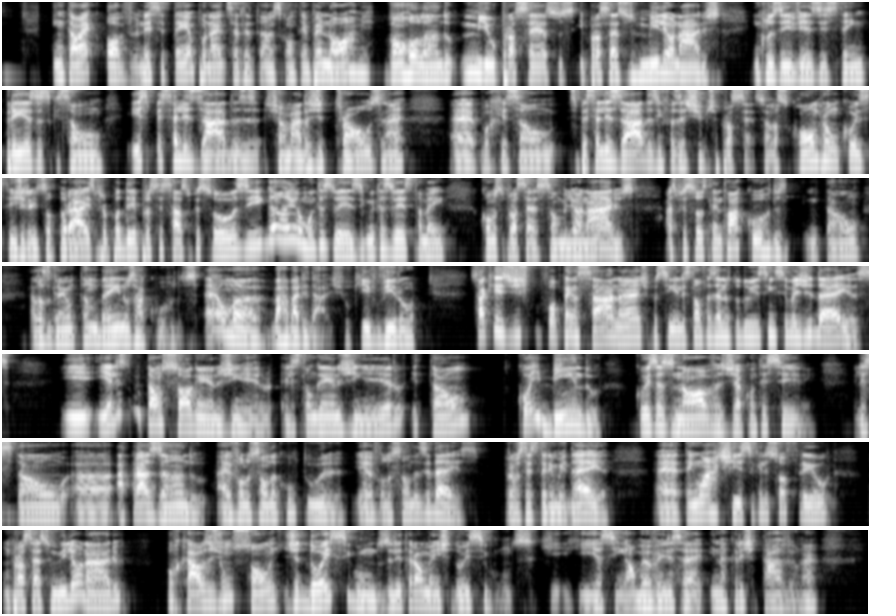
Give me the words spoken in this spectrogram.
Então é óbvio, nesse tempo, né, de 70 anos, que é um tempo enorme, vão rolando mil processos e processos milionários. Inclusive, existem empresas que são especializadas, chamadas de trolls, né? é, porque são especializadas em fazer esse tipo de processo. Elas compram coisas que têm direitos autorais para poder processar as pessoas e ganham muitas vezes. E muitas vezes também, como os processos são milionários, as pessoas tentam acordos. Então, elas ganham também nos acordos. É uma barbaridade, o que virou. Só que se a gente for pensar, né? Tipo assim, eles estão fazendo tudo isso em cima de ideias. E, e eles não estão só ganhando dinheiro, eles estão ganhando dinheiro e estão coibindo coisas novas de acontecerem eles estão uh, atrasando a evolução da cultura e a evolução das ideias. Para vocês terem uma ideia, é, tem um artista que ele sofreu um processo milionário por causa de um som de dois segundos, literalmente dois segundos. Que, e assim, ao meu ver, isso é inacreditável, né?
